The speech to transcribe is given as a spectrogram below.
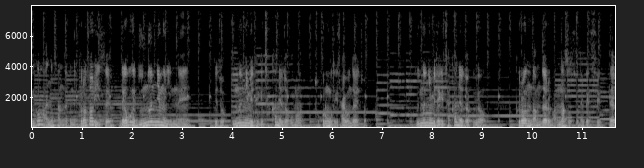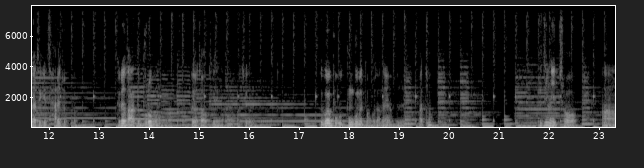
이건 아니지 않나? 근데 그런 썰이 있어요? 내가 보기엔 눈누님은 있네 그죠? 눈누님이 되게 착한 여자구만 저 그런 거 되게 잘 본다 했죠 눈누님이 되게 착한 여자고요 그런 남자를 만났었어 내가, 지, 내가 되게 잘해줬던 그래서 나한테 물어보는 거야. 그 여자 어떻게 생각하냐고 지금. 그걸 보고 궁금했던 거잖아요 눈누님 맞죠? 수진이 저 아.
